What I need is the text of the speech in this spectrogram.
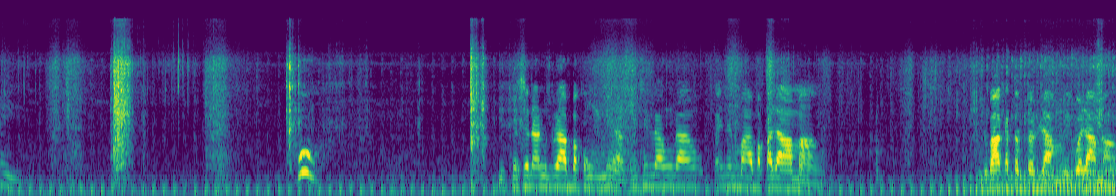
Ay. Oh. Di kasi na ang graba kong iniya. Kasi lang lang, kailan mabaka lamang. Diba katotoo lang, ikaw lamang.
